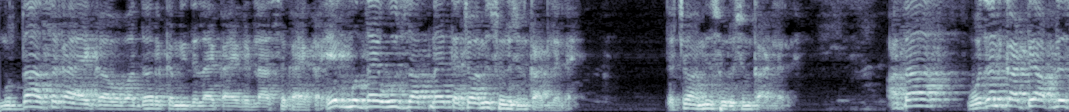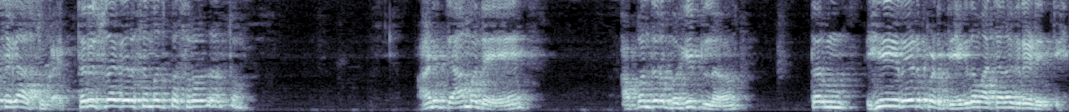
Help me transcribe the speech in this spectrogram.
मुद्दा असं काय आहे का बाबा दर कमी दिलाय काय घडलं असं काय का? एक मुद्दा आहे ऊस जात नाही त्याच्यावर आम्ही सोल्युशन काढलेलं आहे. त्याच्यावर आम्ही सोल्युशन काढलेलं आहे. आता वजन काटे आपले सगळे अचूक आहेत तरी सुद्धा गैरसमज पसरवला जातो. आणि त्यामध्ये आपण जर बघितलं तर ही रेड पडते एकदम अचानक रेड येते.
